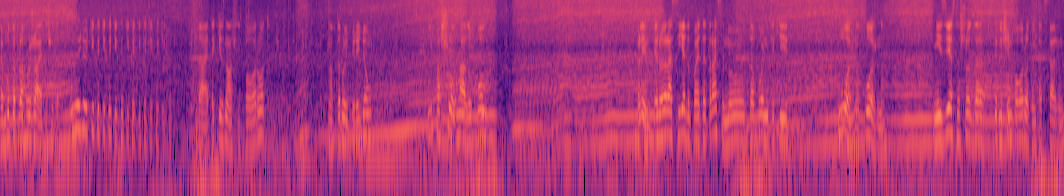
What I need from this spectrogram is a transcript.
Как будто прогружается что-то. Ой-ой, тихо, тихо, тихо, тихо, тихо, тихо, тихо. Да, я таки знал, что это поворот. На вторую перейдем. И пошел газу пол. Блин, первый раз еду по этой трассе, но довольно-таки Сложно, сложно. Неизвестно, что за следующим поворотом, так скажем.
